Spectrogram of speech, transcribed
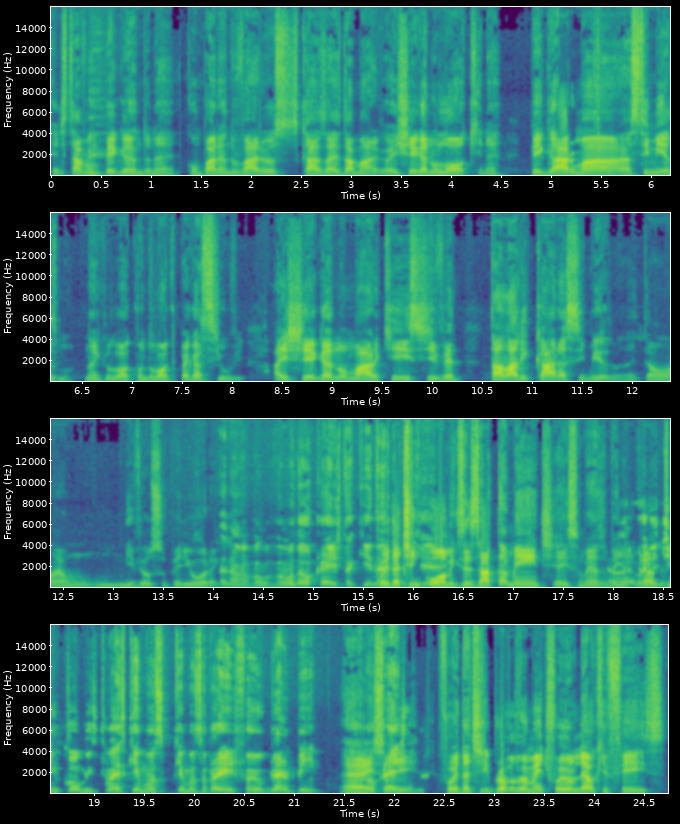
Eles estavam pegando, né? Comparando vários casais da Marvel. Aí chega no Loki, né? Pegar uma a si mesmo, né? Que o Loki, quando o Loki pega a Sylvie. Aí chega no Mark e Steven talaricar a si mesmo, né? Então é um, nível superior ainda. Não, vamos dar o crédito aqui, né? Foi da Team Comics, exatamente, é isso mesmo, bem é, lembrado. Foi da Team Comics, mas quem, most, quem mostrou pra gente foi o Guilherme Pin. É, isso crédito, aí. Né? Foi da Provavelmente foi o Léo que fez,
